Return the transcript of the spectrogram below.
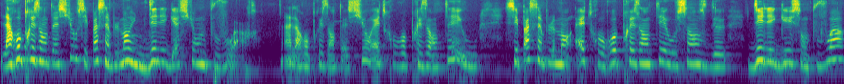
la représentation, ce n'est pas simplement une délégation de pouvoir. La représentation, être représenté, ou c'est pas simplement être représenté au sens de déléguer son pouvoir,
